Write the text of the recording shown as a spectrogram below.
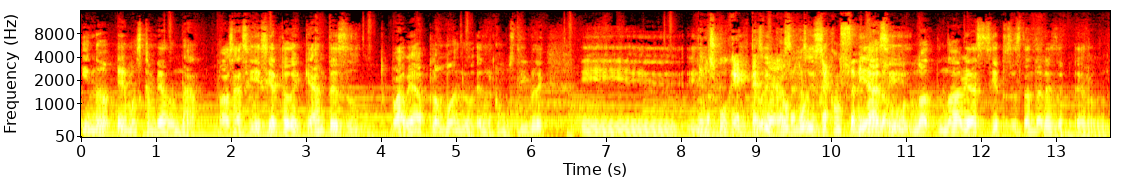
y no hemos cambiado nada. O sea, sí es cierto de que antes había plomo en, el- en el combustible y, y- En los juguetes, y- y güey, o como- sea, los y se consumía así, no, no había ciertos estándares de en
